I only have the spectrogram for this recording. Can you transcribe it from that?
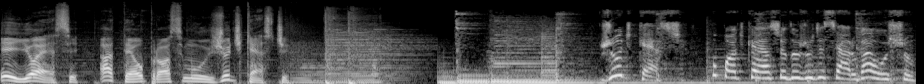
e iOS. Até o próximo Judcast. Judcast o podcast do Judiciário Gaúcho.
